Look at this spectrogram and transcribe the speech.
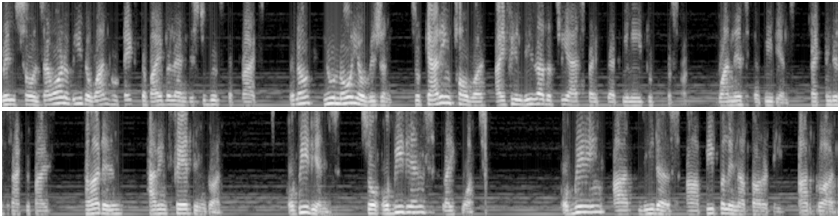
wins souls. I want to be the one who takes the Bible and distributes the tracts. You know, you know your vision. So carrying forward, I feel these are the three aspects that we need to focus on. One is obedience. Second is sacrifice. Third is having faith in God. Obedience. So obedience, like what? Obeying our leaders, our people in authority, our God.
